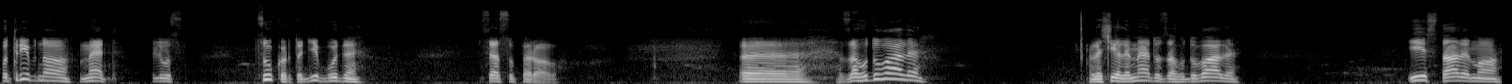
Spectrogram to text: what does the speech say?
Потрібно мед плюс цукор, тоді буде все суперово. Е, загодували, лишили меду, загодували і ставимо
